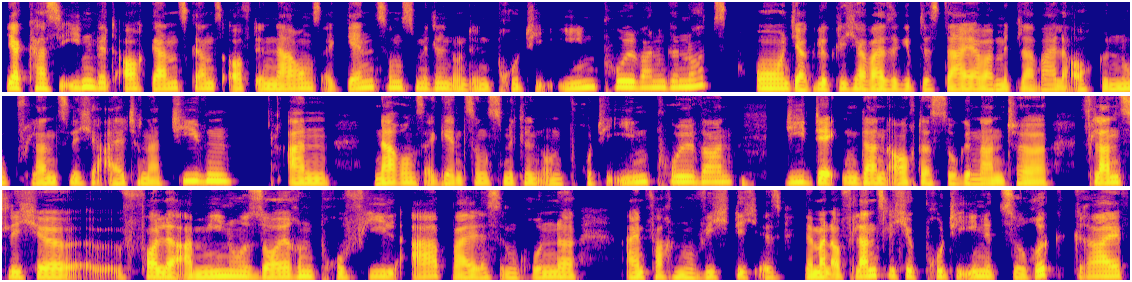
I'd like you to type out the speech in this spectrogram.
Ja, Casein wird auch ganz, ganz oft in Nahrungsergänzungsmitteln und in Proteinpulvern genutzt. Und ja, glücklicherweise gibt es da ja aber mittlerweile auch genug pflanzliche Alternativen an Nahrungsergänzungsmitteln und Proteinpulvern. Die decken dann auch das sogenannte pflanzliche äh, volle Aminosäurenprofil ab, weil es im Grunde einfach nur wichtig ist, wenn man auf pflanzliche Proteine zurückgreift,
